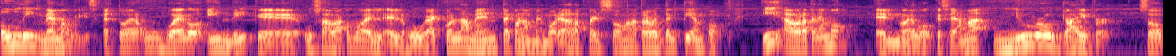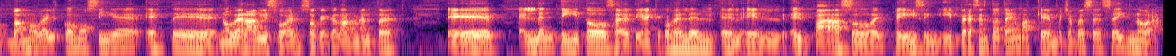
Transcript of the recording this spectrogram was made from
Only Memories. Esto era un juego indie que eh, usaba como el, jugar con la mente, con las memorias de las personas a través del tiempo. Y ahora tenemos el nuevo que se llama Neurodiver. So, vamos a ver cómo sigue este novela visual. So, que claramente es, lentito, o sea, tienes que cogerle el, paso, el pacing y presenta temas que muchas veces se ignora.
